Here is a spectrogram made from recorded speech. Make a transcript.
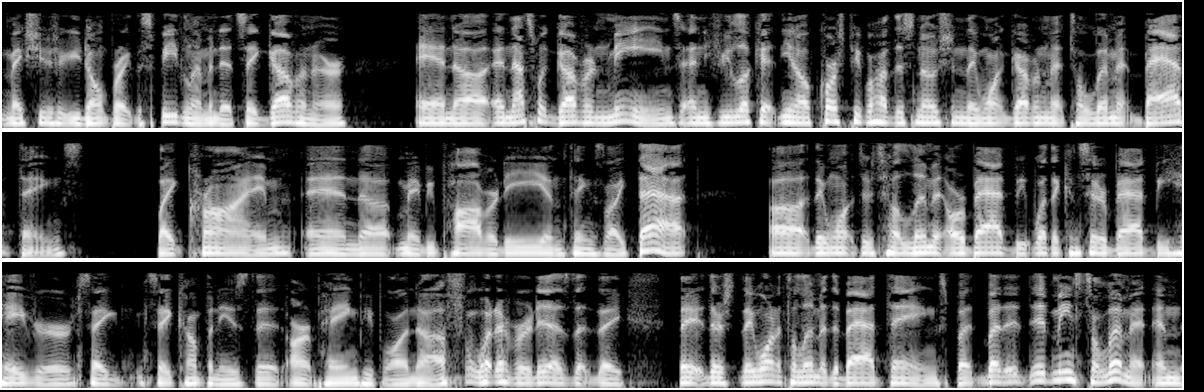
makes sure you don't break the speed limit. It's a governor, and uh, and that's what govern means. And if you look at you know, of course, people have this notion they want government to limit bad things like crime and uh, maybe poverty and things like that. Uh, they want to, to limit or bad be, what they consider bad behavior. Say say companies that aren't paying people enough, whatever it is that they they there's, they want it to limit the bad things, but but it, it means to limit. And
